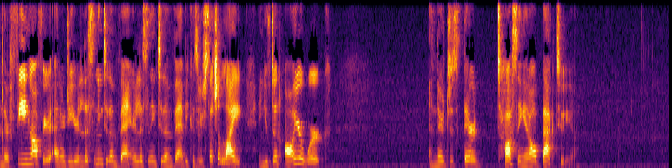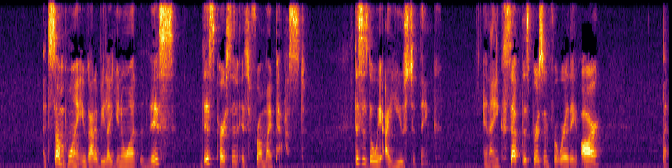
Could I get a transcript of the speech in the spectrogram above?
and they're feeding off of your energy. You're listening to them vent. You're listening to them vent because you're such a light and you've done all your work. And they're just, they're tossing it all back to you. At some point, you got to be like, you know what? This, this person is from my past. This is the way I used to think. And I accept this person for where they are. But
